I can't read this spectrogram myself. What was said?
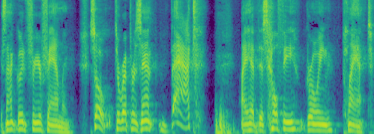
It's not good for your family. So to represent that, I have this healthy growing plant.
